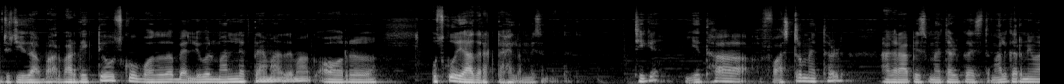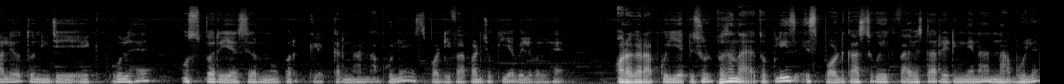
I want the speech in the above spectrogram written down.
जो चीज़ आप बार बार देखते हो, उसको बहुत ज़्यादा वैल्यूबल मानने लगता है हमारा दिमाग और उसको याद रखता है लंबे समय तक। ठीक है? ये था फास्टर मेथड अगर आप इस मेथड का इस्तेमाल करने वाले हो तो नीचे एक पुल है। उस पर येस और नो पर क्लिक करना ना भूलें। स्पॉटीफाई पर जो कि अवेलेबल है। और अगर आपको ये एपिसोड पसंद आया तो प्लीज़ इस पॉडकास्ट को एक फाइव स्टार रेटिंग देना ना भूलें।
